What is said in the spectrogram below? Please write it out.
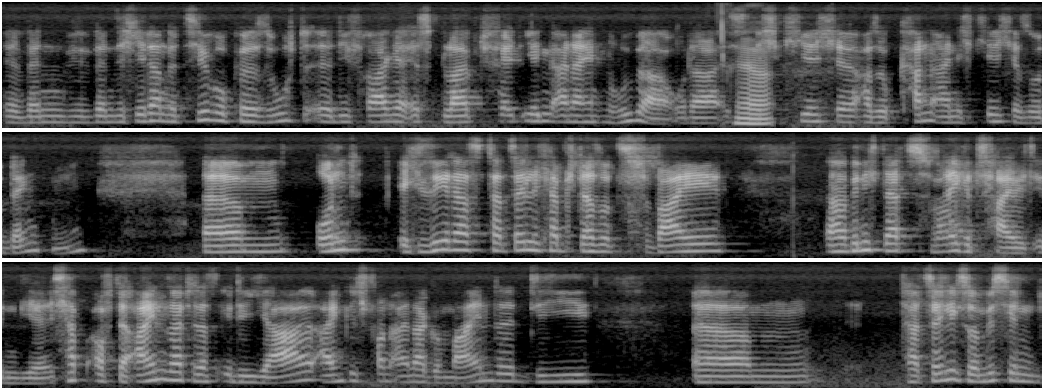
wenn, wenn sich jeder eine Zielgruppe sucht, äh, die Frage, es bleibt, fällt irgendeiner hinten rüber oder ist ja. nicht Kirche, also kann eigentlich Kirche so denken? Ähm, und ich sehe das tatsächlich, habe ich da so zwei, äh, bin ich da zweigeteilt in mir. Ich habe auf der einen Seite das Ideal eigentlich von einer Gemeinde, die ähm, tatsächlich so ein bisschen,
